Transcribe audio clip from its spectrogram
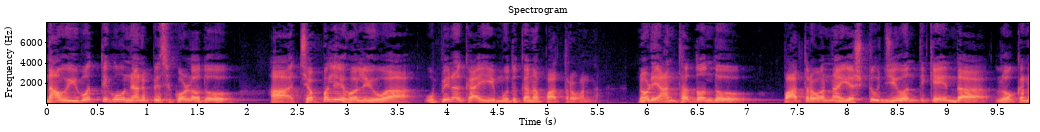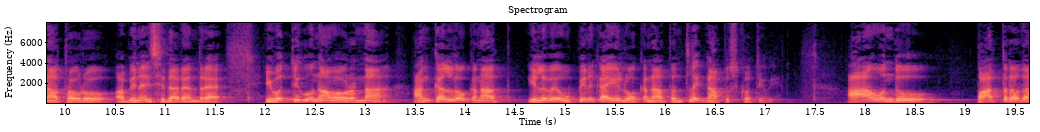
ನಾವು ಇವತ್ತಿಗೂ ನೆನಪಿಸಿಕೊಳ್ಳೋದು ಆ ಚಪ್ಪಲಿ ಹೊಲಿಯುವ ಉಪ್ಪಿನಕಾಯಿ ಮುದುಕನ ಪಾತ್ರವನ್ನು. ನೋಡಿ, ಅಂಥದ್ದೊಂದು ಪಾತ್ರವನ್ನು ಎಷ್ಟು ಜೀವಂತಿಕೆಯಿಂದ ಲೋಕನಾಥ್ ಅವರು ಅಭಿನಯಿಸಿದ್ದಾರೆ ಅಂದರೆ, ಇವತ್ತಿಗೂ ನಾವು ಅವರನ್ನು ಅಂಕಲ್ ಲೋಕನಾಥ್ ಇಲ್ಲವೇ ಉಪ್ಪಿನಕಾಯಿ ಲೋಕನಾಥ್ ಅಂತಲೇ ಜ್ಞಾಪಿಸ್ಕೋತೀವಿ. ಆ ಒಂದು ಪಾತ್ರದ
